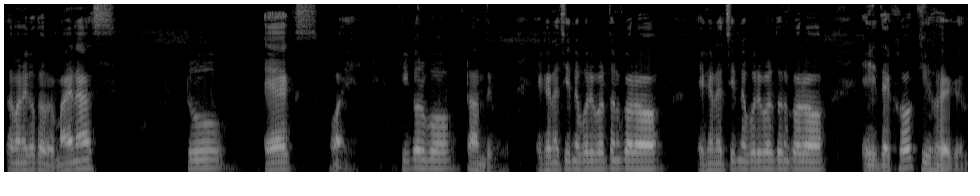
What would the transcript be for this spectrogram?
তার মানে কত হবে? Minus two X Y. কী করব? টান দেব। এখানে চিহ্ন পরিবর্তন করো, এখানে চিহ্ন পরিবর্তন করো। এই দেখো কি হয়ে গেল।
